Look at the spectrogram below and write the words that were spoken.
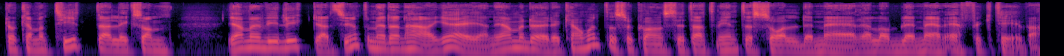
Då kan man titta liksom, ja men vi lyckades ju inte med den här grejen. Ja men då är det kanske inte så konstigt att vi inte sålde mer eller blev mer effektiva.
